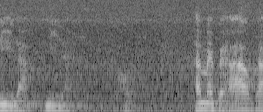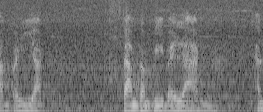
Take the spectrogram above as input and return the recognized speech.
นี่นะนี่นะถ้านไม่ไปหาตามปริยัติตามกัมพีใบลาน ท่าน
